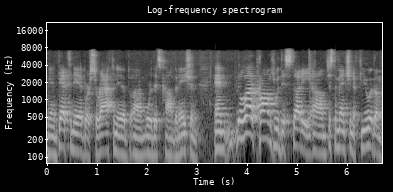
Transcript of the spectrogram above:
vandetanib or sorafenib um, or this combination. And there are a lot of problems with this study, um, just to mention a few of them.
